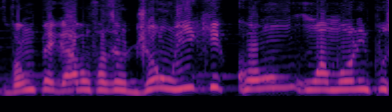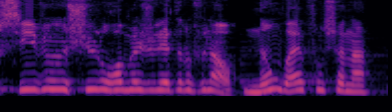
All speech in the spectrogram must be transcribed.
vamos pegar, vamos fazer o John Wick com um Amor Impossível e o estilo Romeu e Julieta no final. Não vai funcionar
